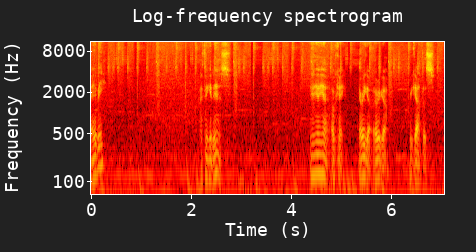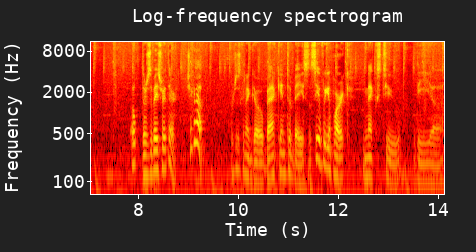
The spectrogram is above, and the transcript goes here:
Maybe? I think it is. Yeah, yeah, yeah. Okay. There we go. There we go. We got this. Oh, there's a base right there. Check it out. We're just going to go back into base and see if we can park next to the uh,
